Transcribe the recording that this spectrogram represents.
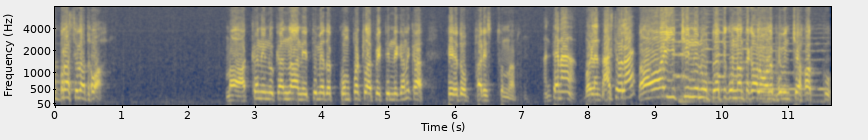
బ్రస్సులథవా మా అక్క నిన్ను కన్నా నెత్తి మీద కుంపట్లా పెట్టింది గనక ఏదో భరిస్తున్నాను. అంతేనా? బోళ్ళంత ఆస్తి వలా ఆ ఇచ్చింది నువ్వు బ్రతికున్నంతకాలం అనుభవించే హక్కు.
